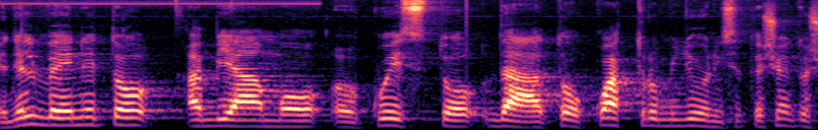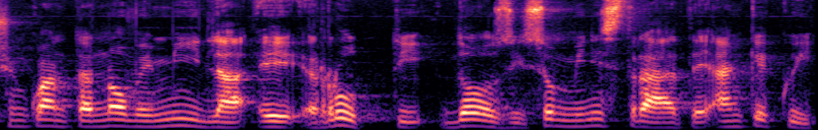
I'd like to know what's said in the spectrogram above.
E nel Veneto abbiamo eh, questo dato, 4.759.000 e rotti dosi somministrate, anche qui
